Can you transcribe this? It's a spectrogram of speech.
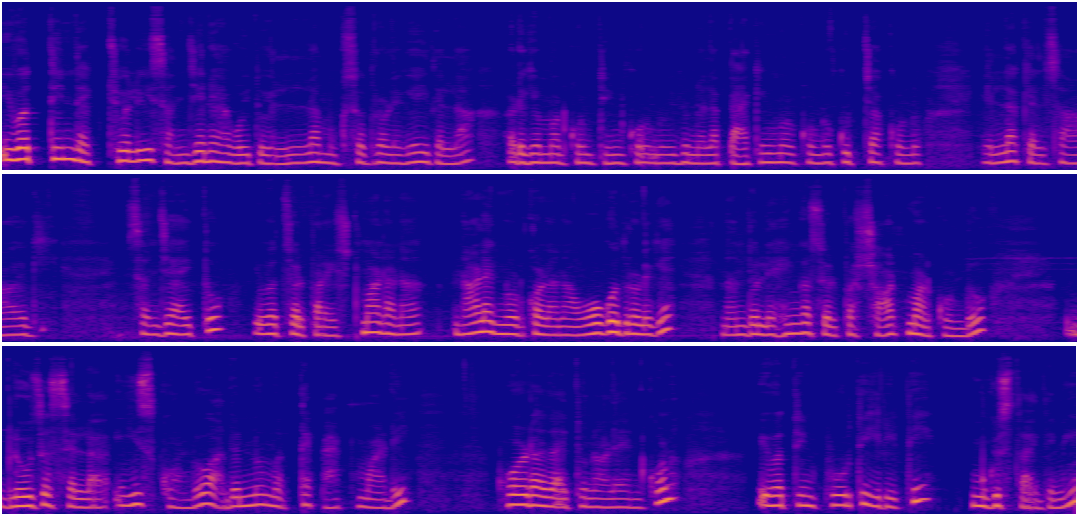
ಇವತ್ತಿಂದ ಆ್ಯಕ್ಚುಲಿ ಸಂಜೆನೇ ಆಗೋಯ್ತು. ಎಲ್ಲ ಮುಗಿಸೋದ್ರೊಳಗೆ ಇದೆಲ್ಲ ಅಡುಗೆ ಮಾಡ್ಕೊಂಡು ತಿನ್ಕೊಂಡು ಇದನ್ನೆಲ್ಲ ಪ್ಯಾಕಿಂಗ್ ಮಾಡಿಕೊಂಡು ಕುಚ್ಚಾಕ್ಕೊಂಡು ಎಲ್ಲ ಕೆಲಸ ಆಗಿ ಸಂಜೆ ಆಯಿತು. ಇವತ್ತು ಸ್ವಲ್ಪ ರೆಸ್ಟ್ ಮಾಡೋಣ. ನಾಳೆಗೆ ನೋಡ್ಕೊಳ್ಳೋಣ. ಹೋಗೋದ್ರೊಳಗೆ ನಂದು ಲೆಹೆಂಗ ಸ್ವಲ್ಪ ಶಾರ್ಟ್ ಮಾಡಿಕೊಂಡು, ಬ್ಲೌಸಸ್ ಎಲ್ಲ ಈಸ್ಕೊಂಡು ಅದನ್ನು ಮತ್ತೆ ಪ್ಯಾಕ್ ಮಾಡಿ ಹೊರಡೋದಾಯಿತು ನಾಳೆ ಅಂದ್ಕೊಂಡು ಇವತ್ತಿನ ಪೂರ್ತಿ ಈ ರೀತಿ ಮುಗಿಸ್ತಾ ಇದ್ದೀನಿ.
